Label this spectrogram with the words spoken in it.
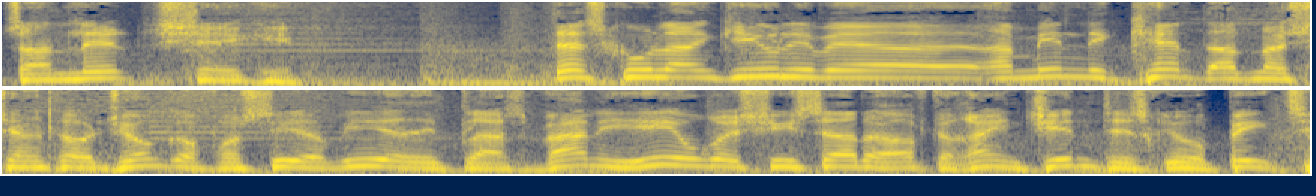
Sådan lidt shaky. Der skulle angiveligt være almindeligt kendt, at når Jean-Claude Juncker får serveret et glas vand i EU-regi, så er det ofte rent gin, det skriver BT.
